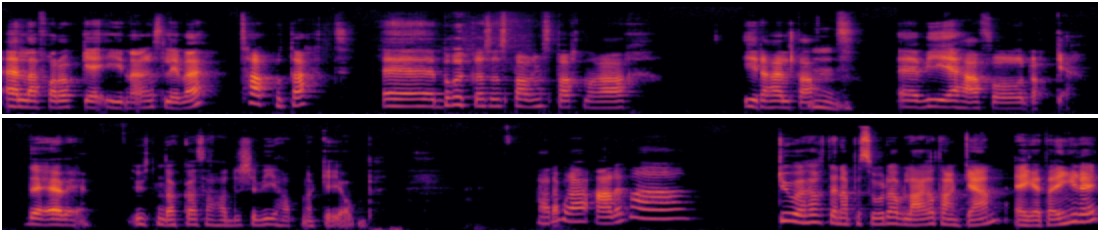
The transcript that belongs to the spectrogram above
eller for dere i næringslivet. Ta kontakt. Eh, bruk oss som sparringspartnere i det hele tatt. Eh, vi er her for dere. Det er vi. Uten dere så hadde ikke vi hatt noe jobb. Ha det bra. Ha det bra. Du har hørt en episode av Lærertanken. Jeg heter Ingrid.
